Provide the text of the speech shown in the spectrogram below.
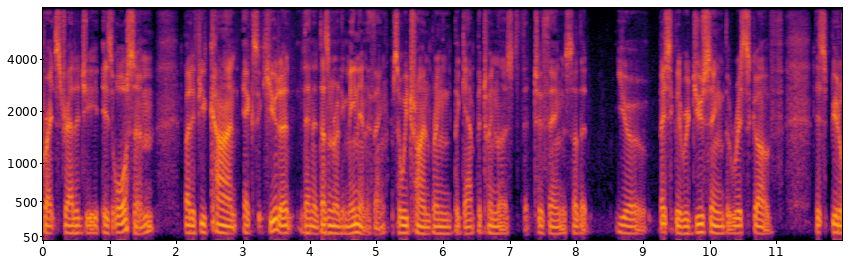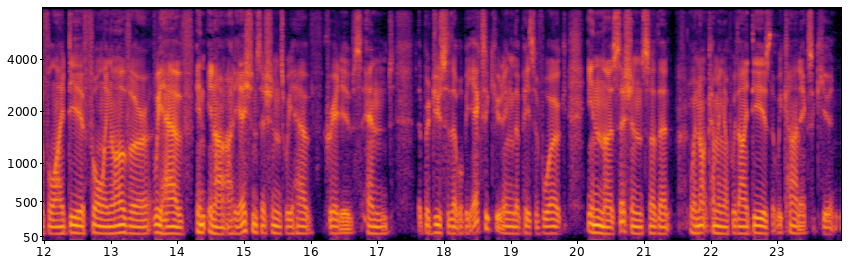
great strategy is awesome, but if you can't execute it, then it doesn't really mean anything. So we try and bring the gap between those two things so that you're basically reducing the risk of this beautiful idea falling over. We have in, in our ideation sessions, we have creatives and the producer that will be executing the piece of work in those sessions so that we're not coming up with ideas that we can't execute.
